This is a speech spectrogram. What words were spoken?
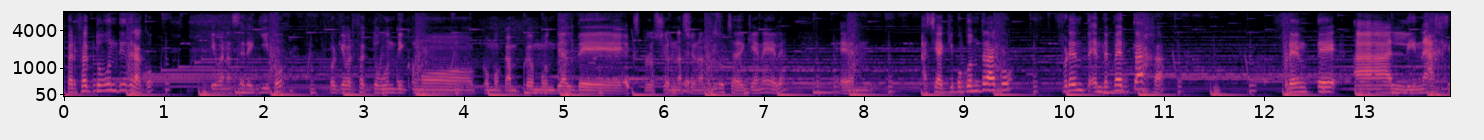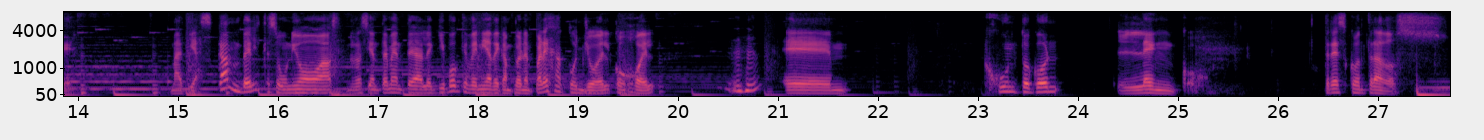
Perfecto Bundy y Draco iban a ser equipo, porque Perfecto Bundy como, como campeón mundial de explosión nacional de lucha de QNL, eh, hacía equipo con Draco frente, en desventaja frente al linaje. Matías Campbell, que se unió recientemente al equipo, que venía de campeón en pareja con Joel, con Joel, Eh, junto con Lenko. 3 contra 2.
